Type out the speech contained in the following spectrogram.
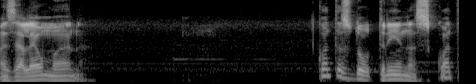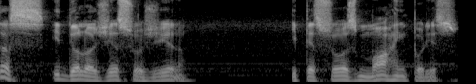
mas ela é humana. Quantas doutrinas, quantas ideologias surgiram e pessoas morrem por isso?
